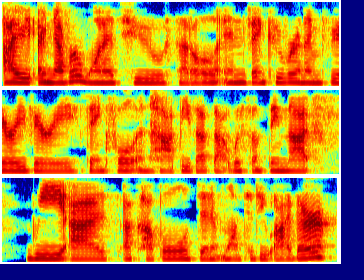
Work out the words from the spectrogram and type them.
I, I never wanted to settle in Vancouver, and I'm very, very thankful and happy that that was something that we as a couple didn't want to do either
